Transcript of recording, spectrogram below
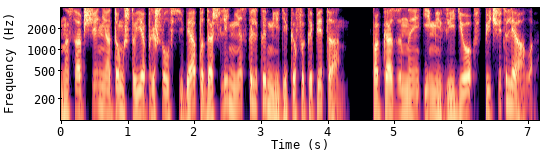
На сообщение о том, что я пришел в себя, подошли несколько медиков и капитан. Показанное ими видео впечатляло.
